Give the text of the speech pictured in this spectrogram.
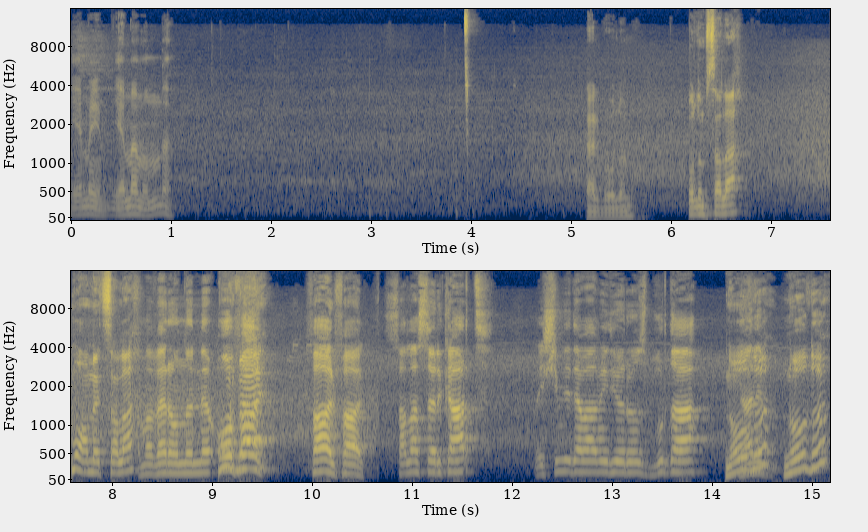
Yemeyim. Yemem onu da. Gel be oğlum. Oğlum Salah. Muhammed Salah. Ama ver onun önüne. Vur O be. faul. Faul faul. Salah sarı kart. Ve şimdi devam ediyoruz. Burada. Ne oldu? Yani- Ne oldu?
